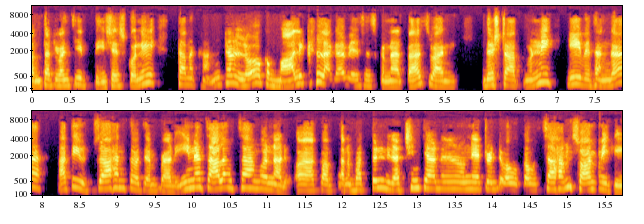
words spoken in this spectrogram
అంతట్లోంచి తీసేసుకొని తన కంఠంలో ఒక మాలికలాగా వేసేసుకున్నట్ట స్వామి. దుష్టాత్ముణ్ణి ఈ విధంగా అతి ఉత్సాహంతో చంపాడు. ఈయన చాలా ఉత్సాహంగా ఉన్నాడు. ఆ యొక్క తన భక్తుడిని రక్షించాడు అనేటువంటి ఒక ఉత్సాహం స్వామికి.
